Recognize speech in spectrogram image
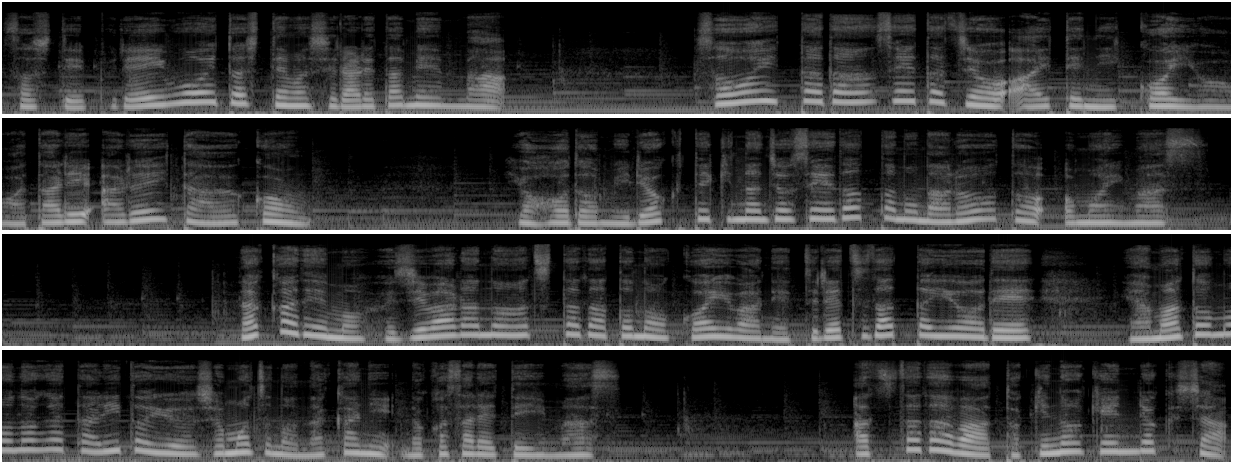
そしてプレイボーイとしても知られたメンバー。そういった男性たちを相手に恋を渡り歩いたウコン。よほど魅力的な女性だったのだろうと思います。中でも藤原の厚忠との恋は熱烈だったようで大和物語という書物の中に残されています。厚忠は時の権力者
